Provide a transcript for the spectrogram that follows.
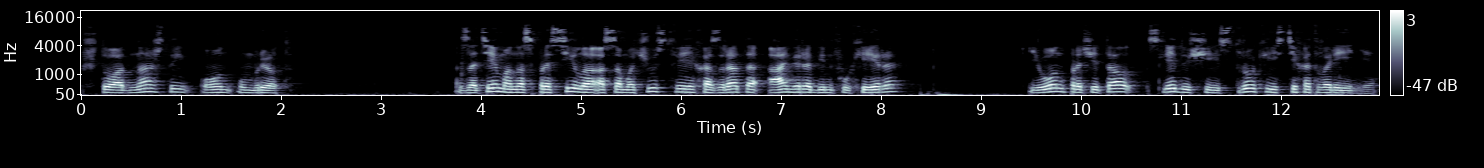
что однажды он умрет. Затем она спросила о самочувствии Хазрата Амира бин Фухейра, и он прочитал следующие строки из стихотворения.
